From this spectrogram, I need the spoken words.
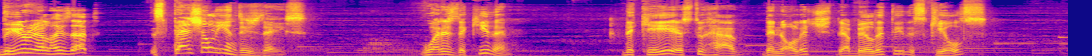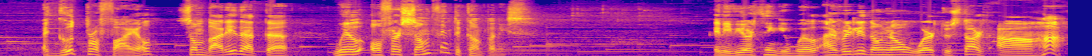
Do you realize that? Especially in these days. What is the key then? The key is to have the knowledge, the ability, the skills, a good profile, somebody that uh, will offer something to companies. And if you are thinking, well, I really don't know where to start, aha!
